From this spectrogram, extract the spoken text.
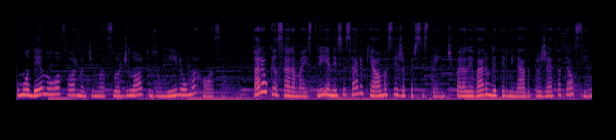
o modelo ou a forma de uma flor de lótus, um lírio ou uma rosa. Para alcançar a maestria é necessário que a alma seja persistente para levar um determinado projeto até o fim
